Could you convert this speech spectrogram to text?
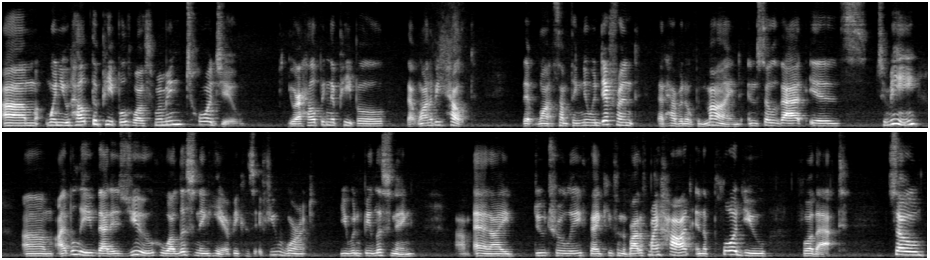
Um, when you help the people who are swimming towards you, you are helping the people that want to be helped, that want something new and different, that have an open mind. And so that is, to me, um, I believe that is you who are listening here because if you weren't, you wouldn't be listening. Um, and I do truly thank you from the bottom of my heart and applaud you for that. So,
